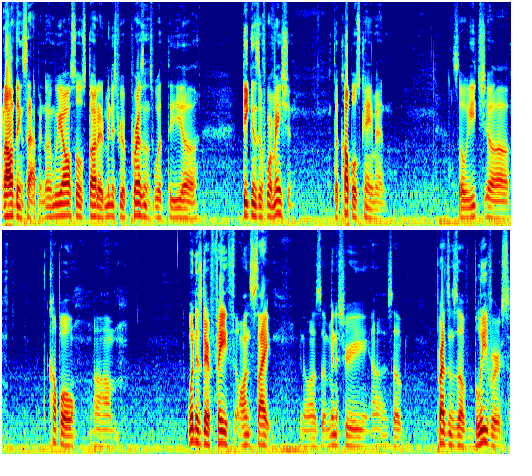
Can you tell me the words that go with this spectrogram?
a lot of things happened. And we also started ministry of presence with the uh, deacons in formation. The couples came in, so each uh, couple um, witnessed their faith on site. You know, as a ministry, uh, as a presence of believers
